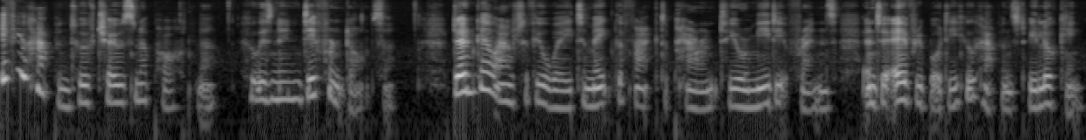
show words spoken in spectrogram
If you happen to have chosen a partner who is an indifferent dancer, don't go out of your way to make the fact apparent to your immediate friends and to everybody who happens to be looking.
